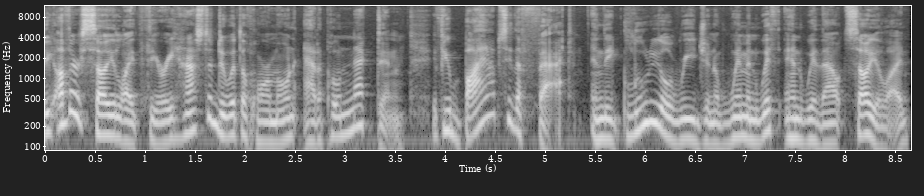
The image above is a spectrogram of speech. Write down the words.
The other cellulite theory has to do with the hormone adiponectin. If you biopsy the fat in the gluteal region of women with and without cellulite,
